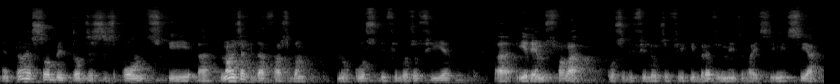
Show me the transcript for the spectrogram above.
Então, é sobre todos esses pontos que nós aqui da FASBAN, no curso de filosofia, iremos falar. Curso de filosofia que brevemente vai se iniciar.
